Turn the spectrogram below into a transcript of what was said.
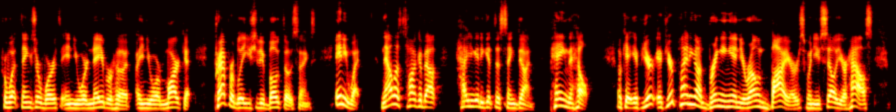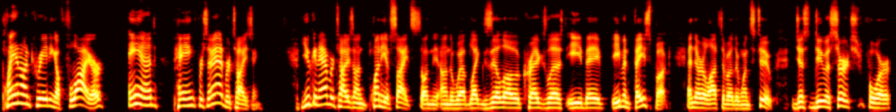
for what things are worth in your neighborhood, in your market. Preferably, you should do both those things. Anyway, now let's talk about how are you going to get this thing done. Paying the help. Okay, if you're if you're planning on bringing in your own buyers when you sell your house, plan on creating a flyer and paying for some advertising. You can advertise on plenty of sites on the on the web like Zillow, Craigslist, eBay, even Facebook, and there are lots of other ones too. Just do a search for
